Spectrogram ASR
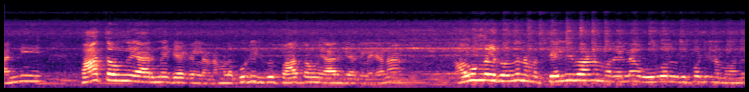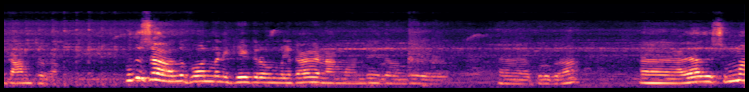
தண்ணி பார்த்தவங்க யாருமே கேட்கல நம்மளை கூட்டிகிட்டு போய் பார்த்தவங்க யாரும் கேட்கல ஏன்னா அவங்களுக்கு வந்து நம்ம தெளிவான முறையில் ஒவ்வொரு ரிப்போர்ட்டையும் நம்ம வந்து காமிச்சிடுறோம். புதுசாக வந்து ஃபோன் பண்ணி கேட்குறவங்களுக்காக நாம் வந்து இதை வந்து கொடுக்குறோம். அதாவது சும்மா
